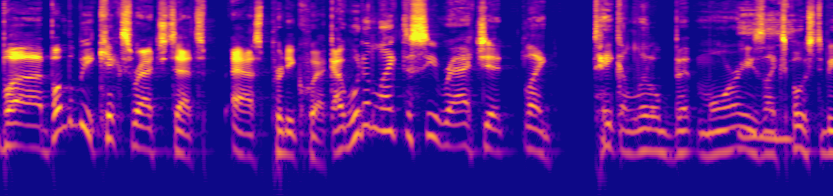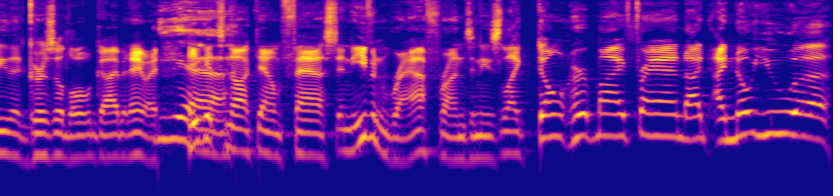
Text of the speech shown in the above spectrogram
but Bumblebee kicks Ratchet's ass pretty quick. I would have liked to see Ratchet like take a little bit more. He's like supposed to be the grizzled old guy, but anyway, Yeah. he gets knocked down fast. And even Raf runs and he's like, "Don't hurt my friend. I, I know you." Uh,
